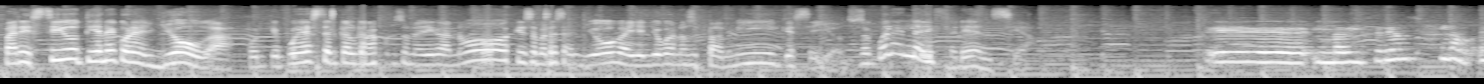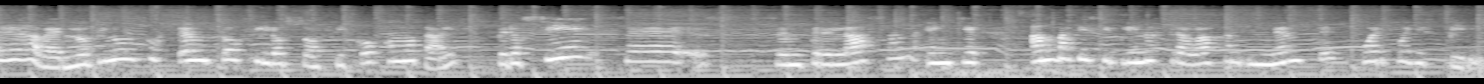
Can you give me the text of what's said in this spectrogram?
parecido tiene con el yoga, porque puede ser que algunas personas digan, no, es que se parece al yoga y el yoga no es para mí, qué sé yo. Entonces, ¿cuál es la diferencia? Eh, la diferencia es, a ver, no tiene un sustento filosófico como tal, pero sí se, entrelazan en que ambas disciplinas trabajan mente, cuerpo y espíritu.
